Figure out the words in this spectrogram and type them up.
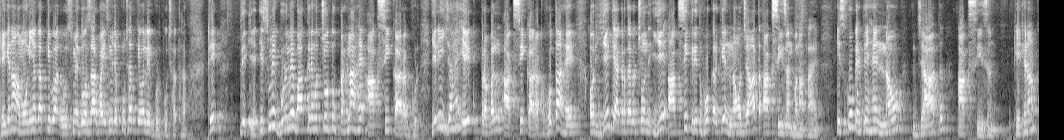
ठीक है ना? अमोनिया का आपकी बार, उसमें 2022 में जब पूछा तो केवल एक गुण पूछा था। ठीक? देखिए, इसमें गुण में बात करें बच्चों तो पहला है आक्सी कारक गुण। यानी यह एक प्रबल आक्सी कारक होता है, और ये क्या करता है बच्चों, ये आक्सीकृत होकर के नवजात ऑक्सीजन बनाता है। इसको कहते हैं नवजात ऑक्सीजन ठीक है ना?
